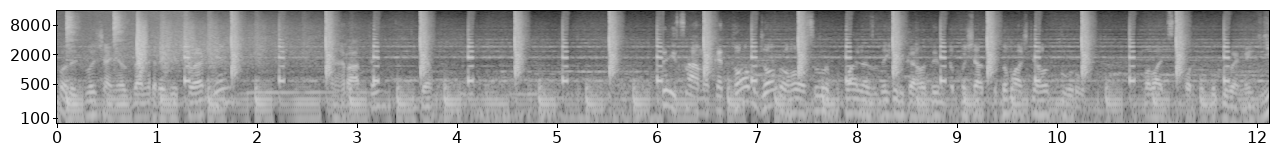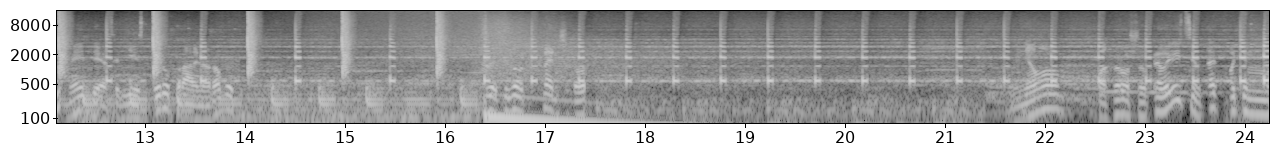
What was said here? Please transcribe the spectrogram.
Ходить влучання з далі третій чверті. Грати. Йде. І саме Кетком Джон оголосили буквально за декілька годин до початку домашнього туру палаці спорту будівельних дій. Не йде Сергій з туру, правильно робить. Епізод першого. У нього по хорошої каваліції, так потім е,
